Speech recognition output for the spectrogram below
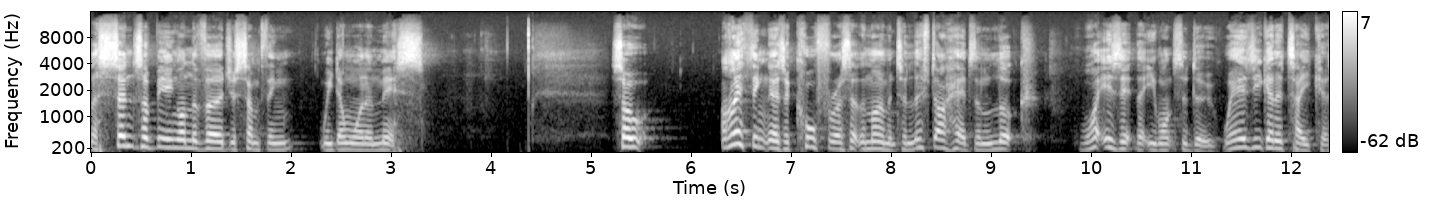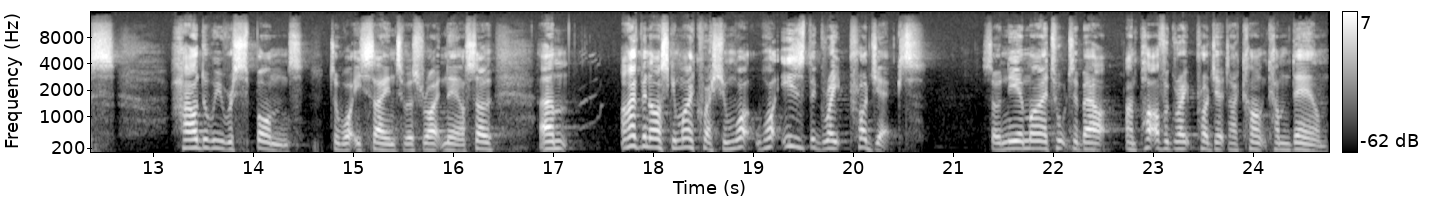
the sense of being on the verge of something we don't want to miss. So I think there's a call for us at the moment to lift our heads and look what is it that he wants to do? Where is he going to take us? How do we respond to what he's saying to us right now. So um, I've been asking my question what, what is the great project? So Nehemiah talked about, I'm part of a great project, I can't come down.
